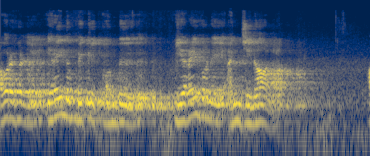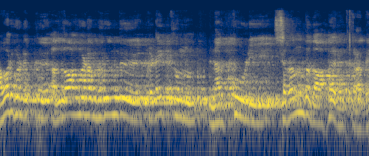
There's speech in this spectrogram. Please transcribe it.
அவர்கள் இறை நம்பிக்கை கொண்டு இறைவனை அஞ்சினால் அவர்களுக்கு அல்லாஹ்விடமிருந்து கிடைக்கும் நற்கூலி சிறந்ததாக இருக்கிறது.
